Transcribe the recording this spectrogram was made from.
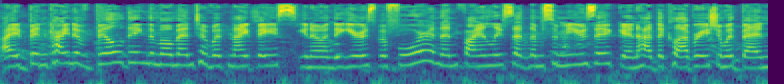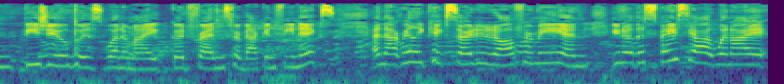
I'd been kind of building the momentum with Night Bass, you know, in the years before, and then finally sent them some music and had the collaboration with Ben Bijou, who is one of my good friends from back in Phoenix. And that really kickstarted it all for me. And, you know, the Space Yacht, when I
